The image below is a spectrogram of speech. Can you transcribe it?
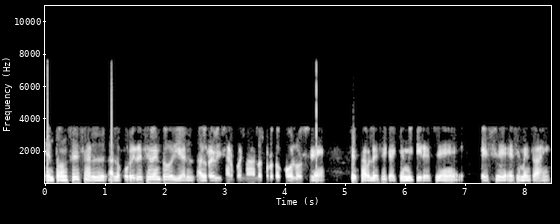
Entonces, al, al ocurrir ese evento y al, al revisar pues la- los protocolos, eh, se establece que hay que emitir ese ese ese mensaje.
